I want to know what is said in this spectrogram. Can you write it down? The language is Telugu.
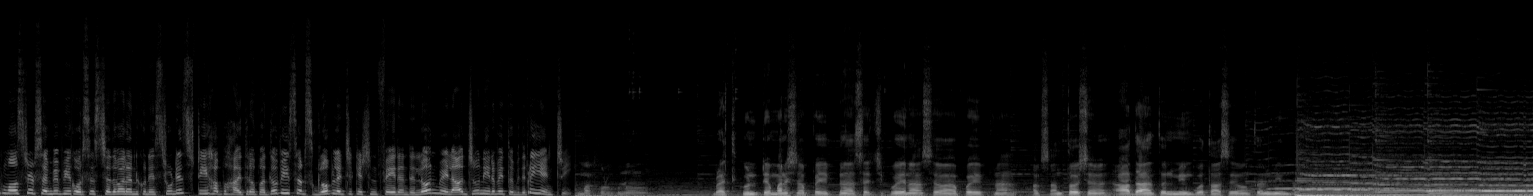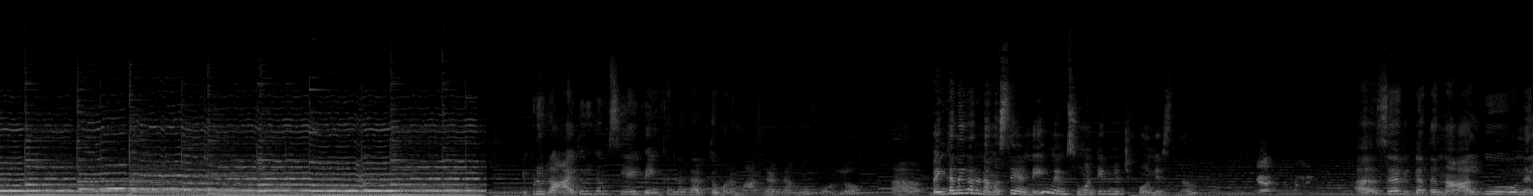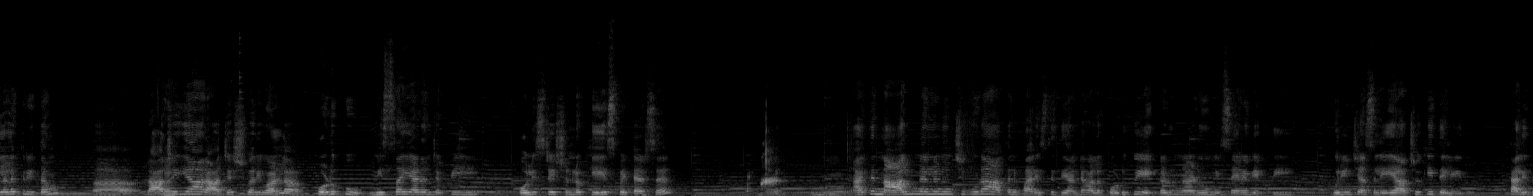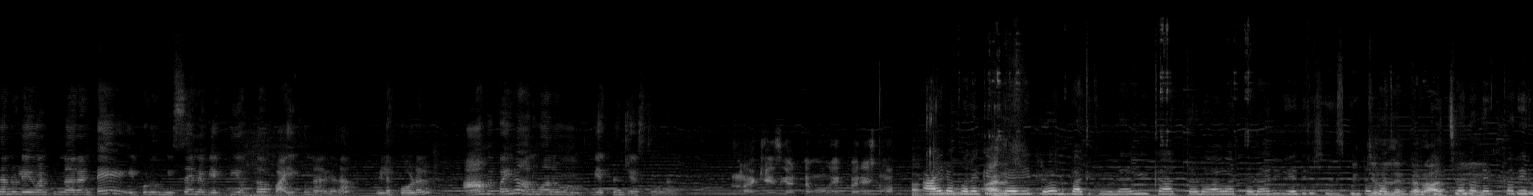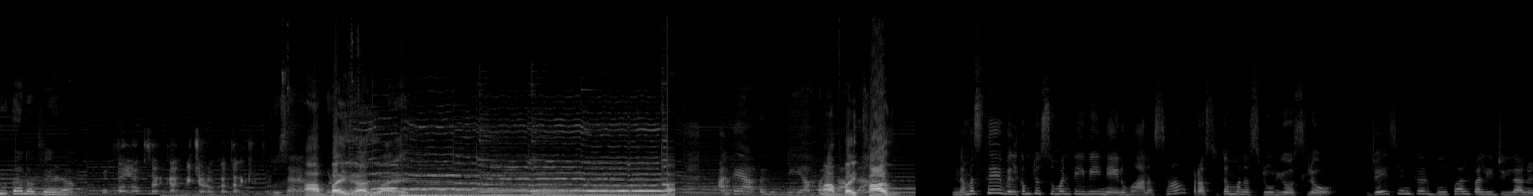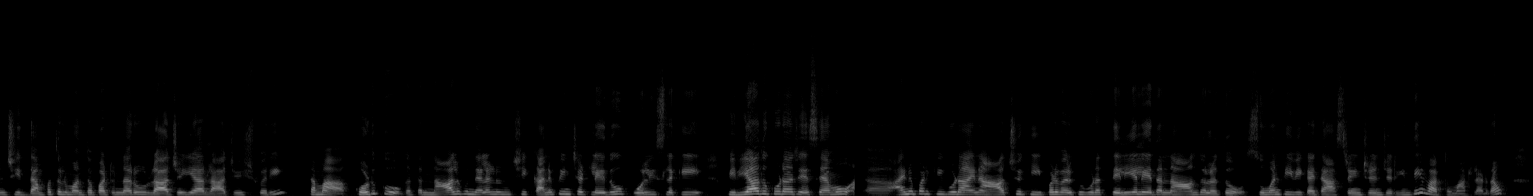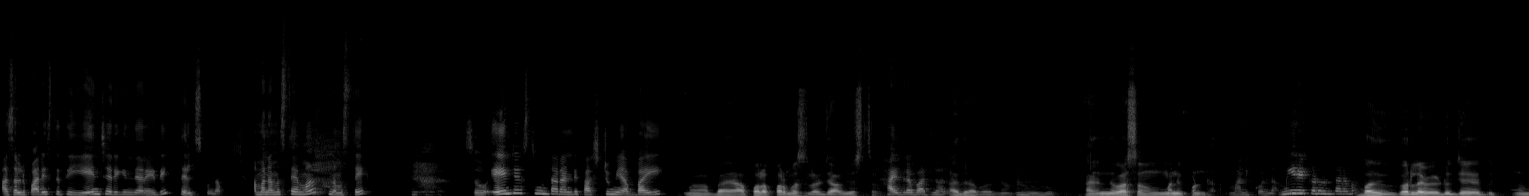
బీటెక్ మాస్టర్స్ ఎంబీబీ కోర్సెస్ చదవాలనుకునే స్టూడెంట్స్ టీ హబ్ హైదరాబాద్లో వీసర్స్ global education fair and loan mela June ఇరవై తొమ్మిది ఎంట్రీ మా కొడుకును బ్రతికుంటే మనిషిని చెప్పినా చచ్చిపోయినా శవం చెప్పినా మాకు సంతోషమే. ఆ దానితో మేము పోతాం శవంతో మేము ఇప్పుడు రాయదుర్గం సిఐ వెంకన్న గారితో మనం మాట్లాడదాము ఫోన్లో. వెంకన్న గారు నమస్తే అండి. మేము సుమన్ టీవీ నుంచి ఫోన్ చేస్తున్నాం. సార్ గత నాలుగు నెలల క్రితం రాజయ్య రాజేశ్వరి వాళ్ళ కొడుకు మిస్ అయ్యాడని చెప్పి పోలీస్ స్టేషన్లో కేసు పెట్టారు సార్. అయితే నాలుగు నెలల నుంచి కూడా అతని పరిస్థితి అంటే వాళ్ళ కొడుకు ఎక్కడున్నాడు మిస్ అయిన వ్యక్తి గురించి అసలు ఏ ఆచూకీ తెలియదు తల్లిదండ్రులు ఏమంటున్నారంటే ఇప్పుడు మిస్ అయిన వ్యక్తి యొక్క వైఫ్ ఉన్నారు కదా వీళ్ళ కోడలు ఆమె పైన అనుమానం వ్యక్తం చేస్తూ ఉన్నారు. ఆయన కొరకే ఆయన- క్రెడిట్ లోన్ బతికుడా ఇంకా అత్తడు అవి అత్తడు అని ఎదురు చూసుకుంటే పిచ్చోళ్ళ లెక్క తిరుగుతాను మేడం అబ్బాయి కాదు అంటే అతను మీ మా అబ్బాయి అబ్బాయి కాదా? కాదు. నమస్తే వెల్కమ్ టు సుమన్ టీవీ నేను మానస. ప్రస్తుతం మన స్టూడియోస్లో జయశంకర్ భూపాల్పల్లి జిల్లా నుంచి దంపతులు మనతో పాటు ఉన్నారు. రాజయ్య రాజేశ్వరి తమ కొడుకు గత నాలుగు నెలల నుంచి కనిపించట్లేదు. పోలీసులకి ఫిర్యాదు కూడా చేశాము. అయినప్పటికీ కూడా ఆయన ఆచూకీ ఇప్పటి వరకు కూడా తెలియలేదన్న ఆందోళనతో సుమన్ టీవీకి అయితే ఆశ్రయించడం జరిగింది. వారితో మాట్లాడదాం. అసలు పరిస్థితి ఏం జరిగింది అనేది తెలుసుకుందాం. అమ్మ నమస్తే అమ్మా. నమస్తే. సో ఏం చేస్తూ ఉంటారండి ఫస్ట్ మీ అబ్బాయి? మా అబ్బాయి అపోలో ఫార్మసీలో జాబ్ చేస్తాడు. హైదరాబాద్లో హైదరాబాద్లో ఆయన నివాసం మణికొండ. మణికొండ. మీరు ఎక్కడ ఉంటారమ్మా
